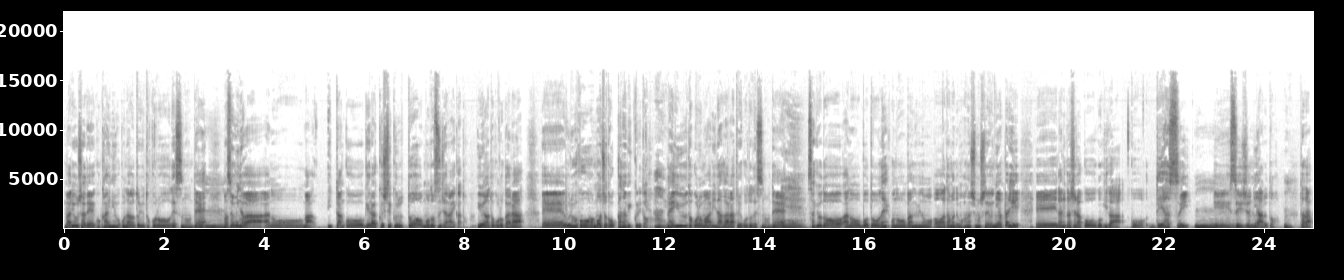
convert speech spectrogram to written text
まあ、両者でこう介入を行うというところですので、うん、まあ、そういう意味では、あの、まあ、一旦こう下落してくると戻すんじゃないかと。いうようなところから、えー、売る方もちょっとおっかなびっくりと、はい、ね、いうところもありながらということですので、えー、先ほど、あの、冒頭ね、この番組の頭でも話しましたように、やっぱり、えー、何かしらこう動きが、こう、出やすい、えー、水準にあると。うん、ただ、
